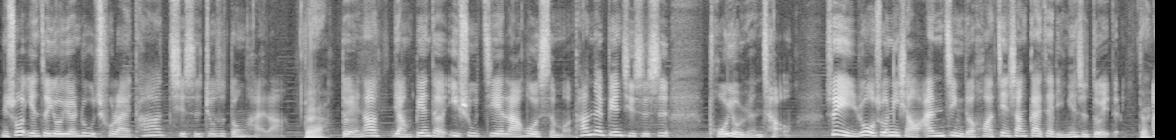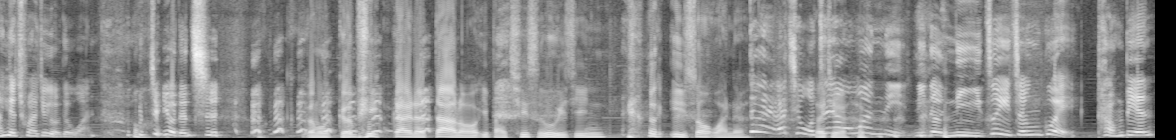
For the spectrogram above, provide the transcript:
你说沿着游园路出来，它其实就是东海啦。对啊，对，那两边的艺术街啦或什么，它那边其实是颇有人潮，所以如果说你想要安静的话，建商盖在里面是对的，对，因为出来就有的玩，哦、就有的吃。我们隔壁盖了大楼一百七十五，已经 预售完了。对，而且我这样问你，你的你最珍贵旁边。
